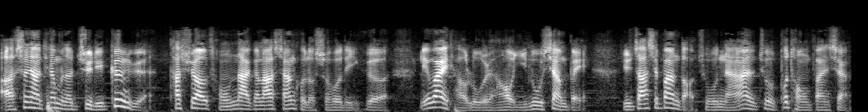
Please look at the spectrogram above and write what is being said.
而圣象天门的距离更远，它需要从纳根拉山口的时候的一个另外一条路，然后一路向北，与扎西半岛就南岸就不同方向。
